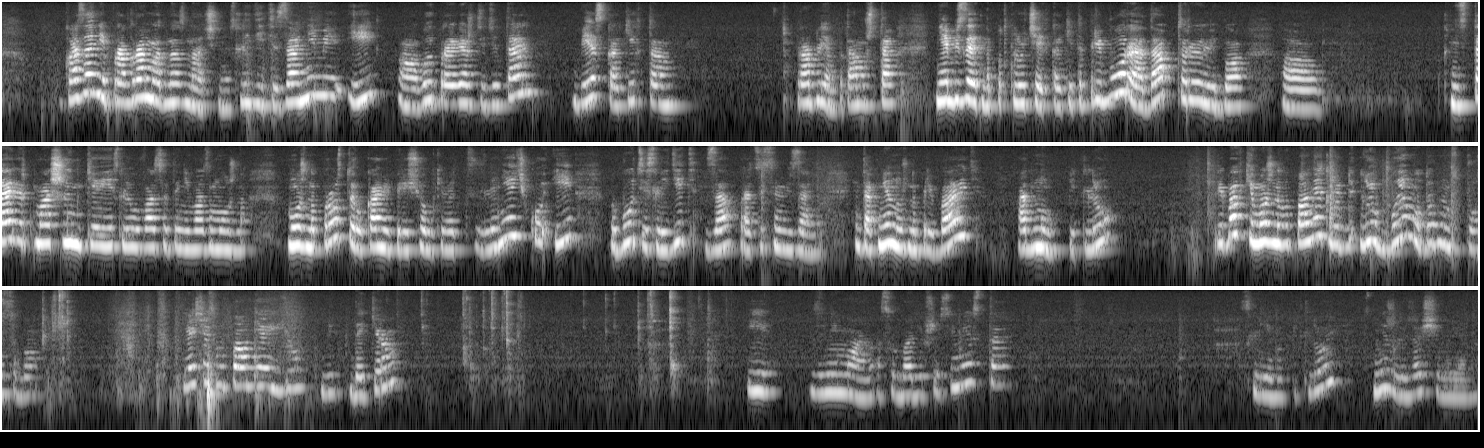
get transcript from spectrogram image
Указания программы однозначны. Следите за ними и а, вы провяжете деталь без каких-то проблем, потому что не обязательно подключать какие-то приборы, адаптеры, либо э, книстайлер к машинке, если у вас это невозможно. Можно просто руками перещелкивать линейку и вы будете следить за процессом вязания. Итак, мне нужно прибавить одну петлю. Прибавки можно выполнять любым удобным способом. Я сейчас выполняю ее декером. И занимаю освободившееся место слева петлей с ниже лежащего ряда.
